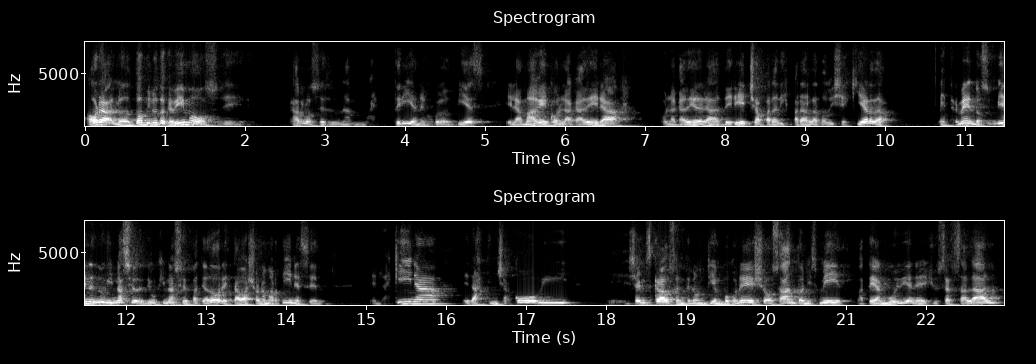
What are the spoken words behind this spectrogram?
Ahora, los dos minutos que vimos, eh, Carlos es de una maestría en el juego de pies, el amague con la cadera, con la cadera derecha para disparar la rodilla izquierda, es tremendo. Vienen de un gimnasio, de un gimnasio de pateadores, estaba Jonah Martínez en, la esquina, eh, Dustin Jacoby, eh, James Krause entrenó un tiempo con ellos, Anthony Smith, patean muy bien, Yusef Salal,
